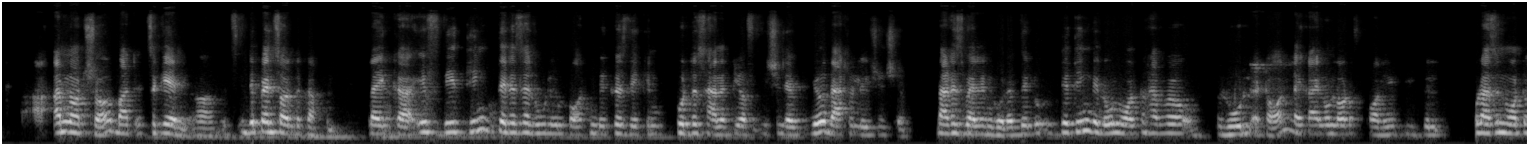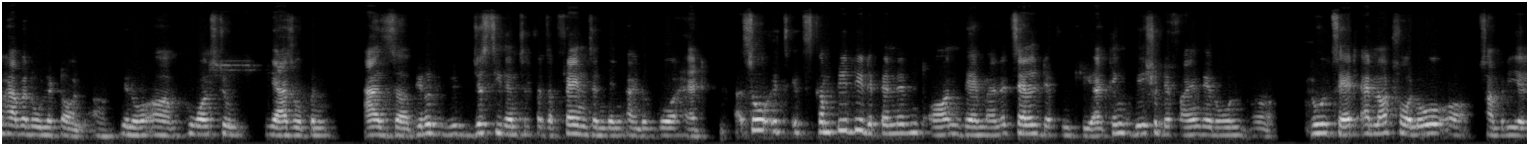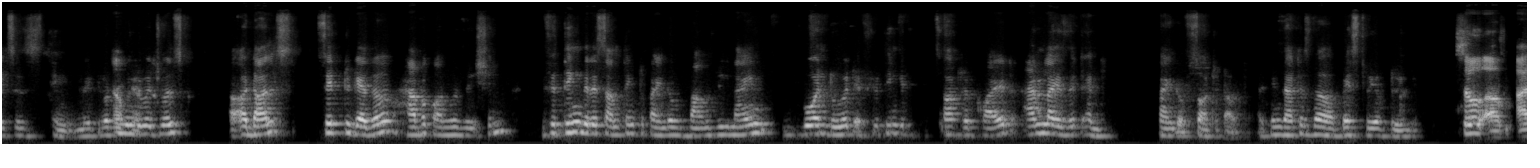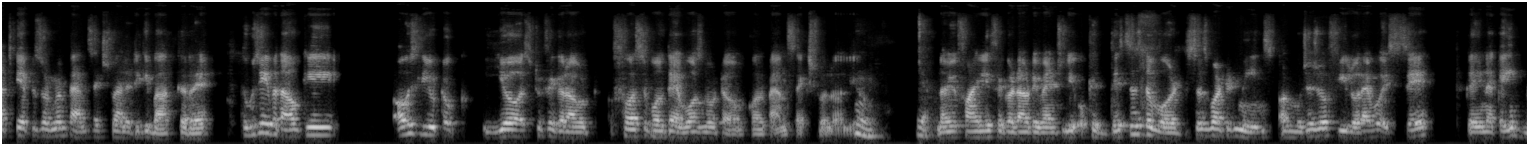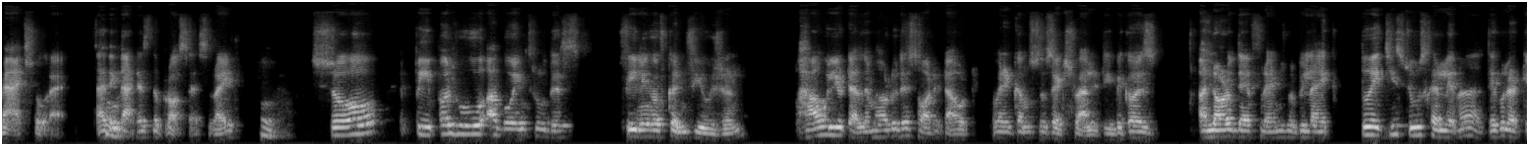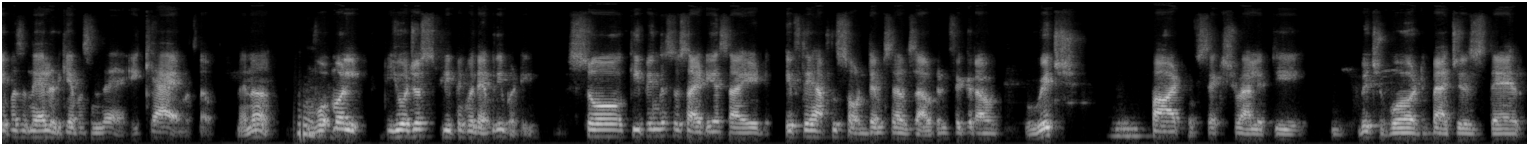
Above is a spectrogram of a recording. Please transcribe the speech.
I'm not sure, but it's again, uh, it's, it depends on the couple. Like uh, if they think there is a rule important because they can put the sanity of each and every, you know, that relationship, that is well and good. If they do, they think they don't want to have a rule at all. Like I know a lot of poly people who doesn't want to have a rule at all. Uh, you know, um, who wants to be as open as uh, you know, just see themselves as a friends and then kind of go ahead. So it's it's completely dependent on them and it's self definitely. I think they should define their own uh, rule set and not follow uh, somebody else's thing. Like you know, two okay. individuals, uh, adults, sit together, have a conversation. If you think there is something to kind of boundary line, go and do it. If you think it's not required, analyze it and kind of sort it out. I think that is the best way of doing it. So um, आज के episode में pansexuality की बात कर रहे हैं तो मुझे ये बताओ कि obviously you took years to figure out first of all there was no term called pansexual earlier hmm. yeah. now you finally figured out eventually okay this is the word this is what it means और मुझे जो feel हो रहा है वो इससे कहीं ना कहीं match हो रहा है I think hmm. that is the process right hmm. so people who are going through this feeling of confusion how will you tell them how do they sort it out when it comes to sexuality because a lot of their friends will be like तू एक चीज choose कर लेना तेरे को लड़के पसंद है या लड़कियां पसंद है ये क्या है मतलब है ना वो you are just sleeping with everybody So, keeping the society aside, if they have to sort themselves out and figure out which part of sexuality, which word matches their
